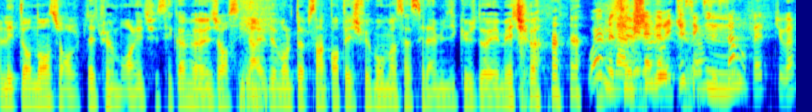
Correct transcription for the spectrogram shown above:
Les tendances, genre, peut-être je vais me branler dessus. C'est comme, euh, genre, si t'arrives devant le top 50 et je fais, bon, ben, ça, c'est la musique que je dois aimer, tu vois. Ouais, mais Bah c'est oui, la vérité, c'est que c'est ça Mhm. en fait, tu vois.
